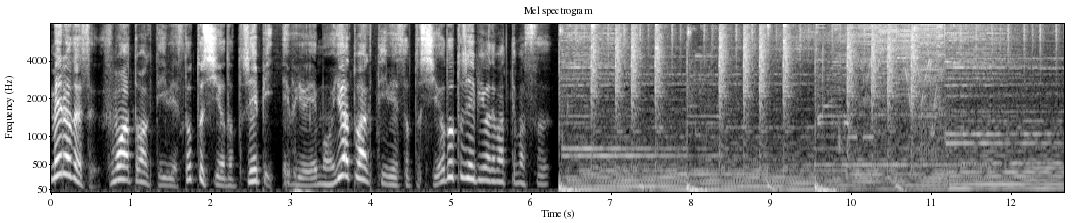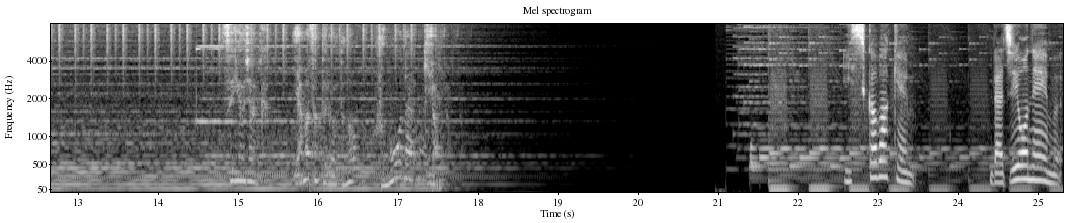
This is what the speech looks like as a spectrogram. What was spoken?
メールアドレスふもアットマーク TBS.CO.JP FUMOU アットマーク TBS.CO.JP まで待ってますジャンク山里亮太の不毛な議論。石川県。ラジオネーム。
